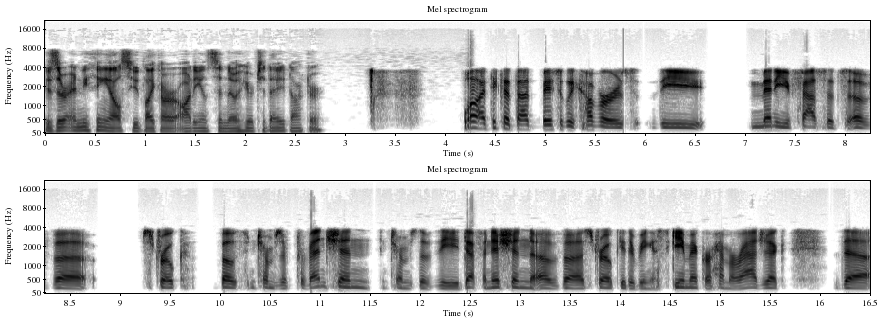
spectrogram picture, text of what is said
Is there anything else you'd like our audience to know here today, Doctor? Well, I think that that basically covers the many facets of uh, stroke, both in terms of prevention, in terms of the definition of uh, stroke either being ischemic or hemorrhagic, the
